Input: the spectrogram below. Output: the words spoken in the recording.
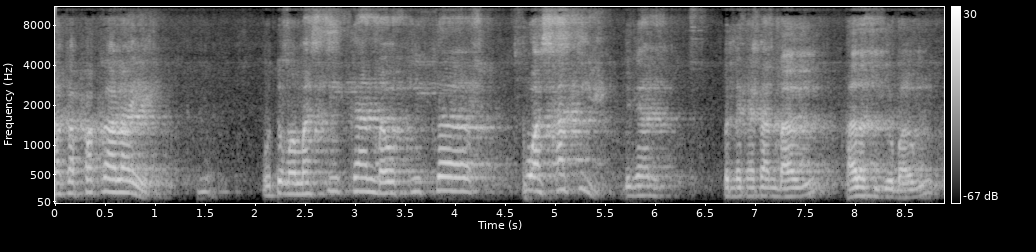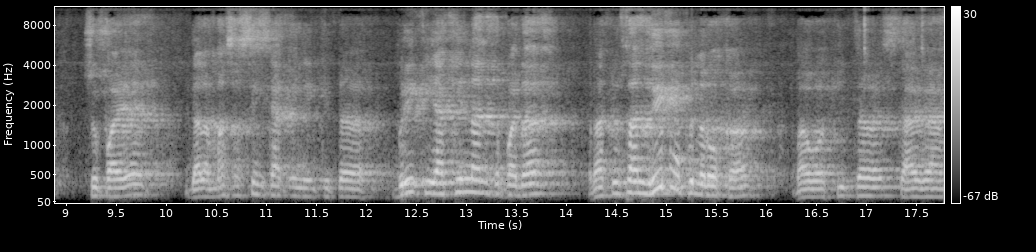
pakar-pakar lain untuk memastikan bahawa kita puas hati dengan pendekatan baru, hala tuju baru supaya dalam masa singkat ini kita beri keyakinan kepada ratusan ribu peneroka bahawa kita sekarang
